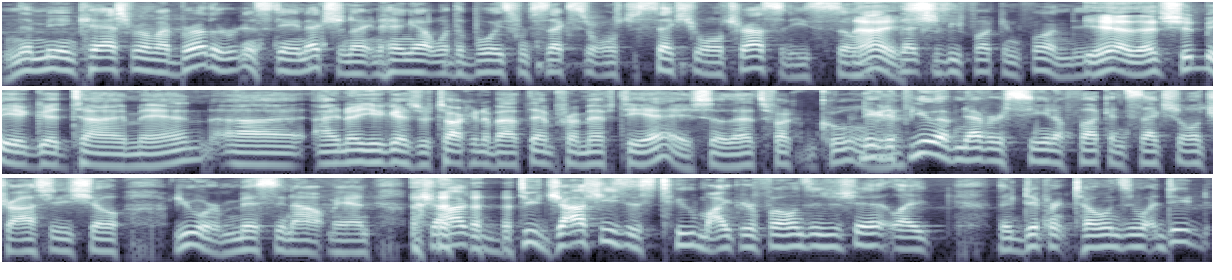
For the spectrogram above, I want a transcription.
And then me and Cashman, and my brother, we're gonna stay an extra night and hang out with the boys from sexual sexual atrocities. So Nice. that should be fucking fun, dude. Yeah, that should be a good time, man. Uh, I know you guys were talking about them from FTA, so that's fucking cool. Dude, man. if you have never seen a fucking sexual atrocity show, you are missing out, man. Josh, dude, Josh uses two microphones and shit. Like, they're different tones and what. Dude,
